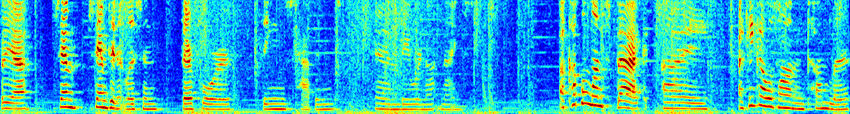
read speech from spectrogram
But yeah, Sam Sam didn't listen, therefore things happened and they were not nice. A couple months back, I I think I was on Tumblr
